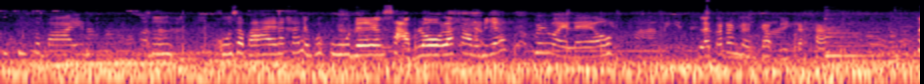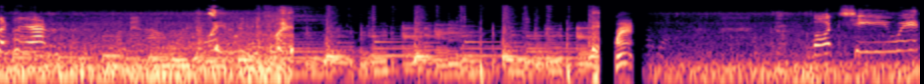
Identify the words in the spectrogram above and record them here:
คือครูสบายนะคะ คือ ครูสบายนะคะ เดี๋ยวพวกกูเดินกันสามโลแล้วค่ะวันนี้ไม่ไหวแล้ว แล้วก็ต้องเดินกลับอีกนะคะ เพื่อนๆบทชีวิต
